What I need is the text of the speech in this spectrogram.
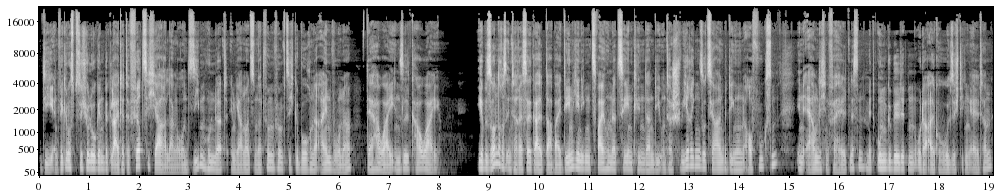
Die Entwicklungspsychologin begleitete 40 Jahre lang rund 700 im Jahr 1955 geborene Einwohner der Hawaii-Insel Kauai Ihr besonderes Interesse galt dabei denjenigen 210 Kindern, die unter schwierigen sozialen Bedingungen aufwuchsen, in ärmlichen Verhältnissen, mit ungebildeten oder alkoholsüchtigen Eltern,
